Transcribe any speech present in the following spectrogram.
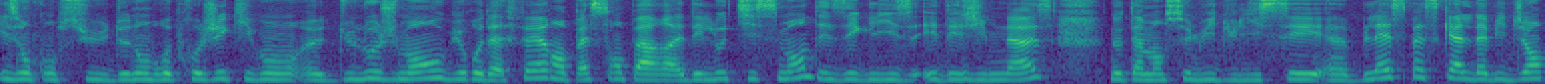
Ils ont conçu de nombreux projets qui vont euh, du logement au bureau d'affaires en passant par euh, des lotissements, des églises et des gymnases, notamment celui du lycée Blaise Pascal d'Abidjan,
